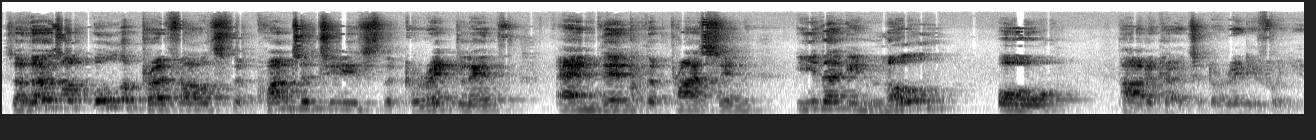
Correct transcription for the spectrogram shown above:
So those are all the profiles, the quantities, the correct length, and then the pricing either in mill or powder coated or ready for you.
